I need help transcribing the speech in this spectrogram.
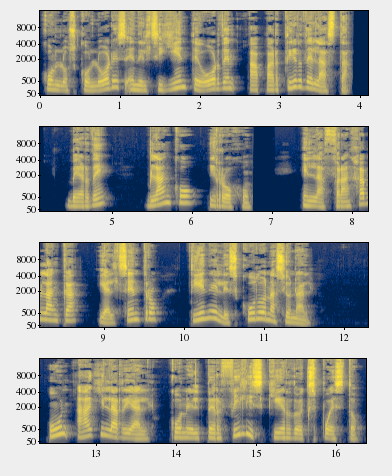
con los colores en el siguiente orden a partir del asta verde, blanco y rojo. En la franja blanca y al centro tiene el escudo nacional. Un águila real con el perfil izquierdo expuesto,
